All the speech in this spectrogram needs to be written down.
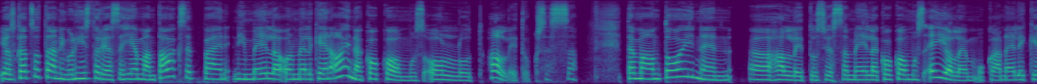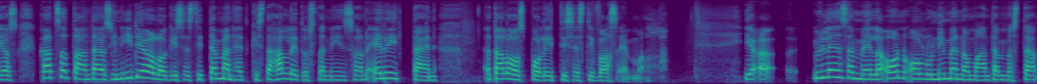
jos katsotaan niin historiassa hieman taaksepäin, niin meillä on melkein aina kokoomus ollut hallituksessa. Tämä on toinen hallitus, jossa meillä kokoomus ei ole mukana. Eli jos katsotaan täysin ideologisesti tämänhetkistä hallitusta, niin se on erittäin talouspoliittisesti vasemmalla. Ja yleensä meillä on ollut nimenomaan tämmöistä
